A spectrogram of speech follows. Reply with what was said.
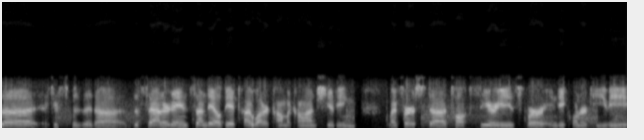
uh I guess was it uh this Saturday and Sunday I'll be at Tidewater Comic Con shooting my first uh talk series for Indie Corner TV.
